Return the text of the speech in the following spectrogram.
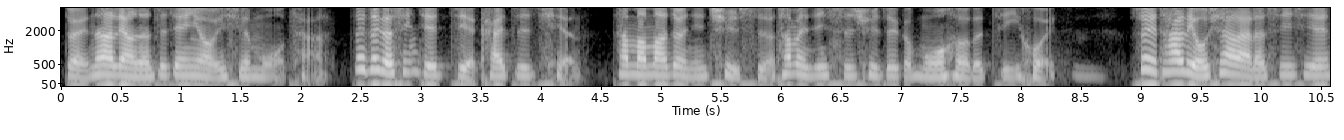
对。那两人之间也有一些摩擦，在这个心结解开之前，他妈妈就已经去世了，他们已经失去这个磨合的机会。所以他留下来的是一些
